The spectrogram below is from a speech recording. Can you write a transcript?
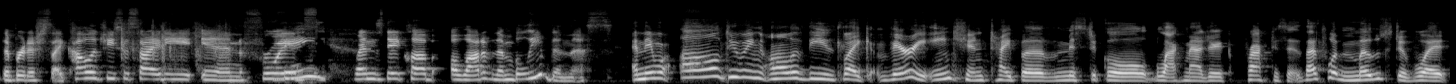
the British Psychology Society, in Freud's They- Wednesday Club, a lot of them believed in this. and they were all doing all of these like very ancient type of mystical black magic practices. That's what most of what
